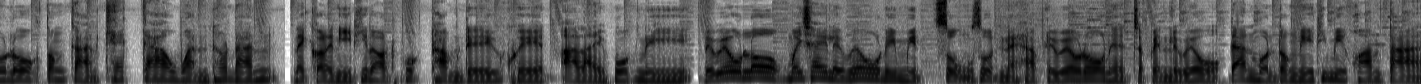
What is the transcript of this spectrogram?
ลโลกต้องการแค่ 9 วันเท่านั้น ในกรณีที่เราพวกทำเดลิเควสอะไรพวกนี้เลเวลโลกไม่ใช่เลเวลลิมิตสูงสุดนะครับเลเวลโลกเนี่ยจะเป็นเลเวลด้านบนตรงนี้ที่มีความต่าง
